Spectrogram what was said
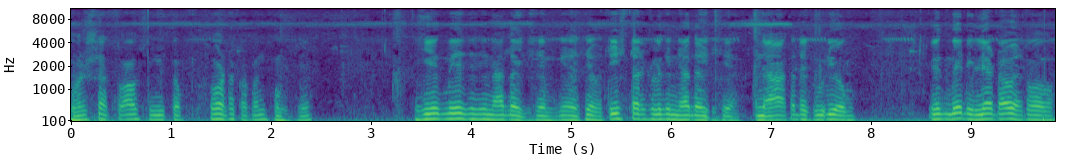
વરસાદ તો આવશે એ તો સો ટકા કન્ફર્મ છે. એક બે દિન આગાહી છે, એમ કે છે, ત્રીસ તારીખ લગીની આગાહી છે. અને આ કદાચ વીડિયો એક બે દી લેટ આવે તો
